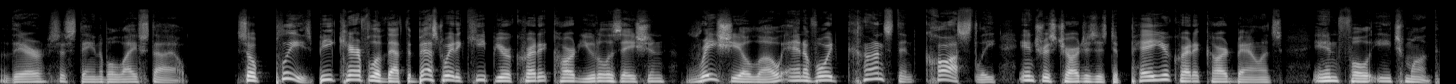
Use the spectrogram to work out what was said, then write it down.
their sustainable lifestyle. So please be careful of that. The best way to keep your credit card utilization ratio low and avoid constant, costly interest charges is to pay your credit card balance in full each month.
